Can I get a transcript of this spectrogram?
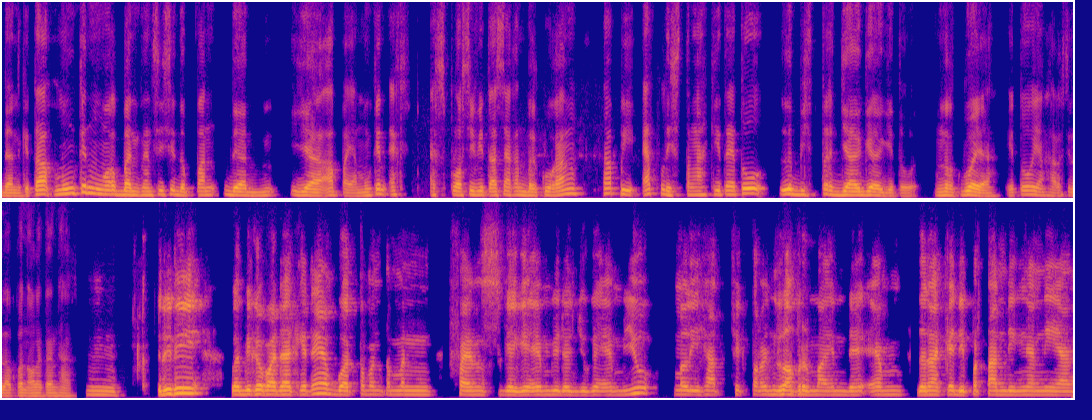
dan kita mungkin mengorbankan sisi depan dan ya apa ya mungkin eks eksplosivitasnya akan berkurang tapi at least tengah kita itu lebih terjaga gitu menurut gue ya itu yang harus dilakukan oleh Ten Hag. Hmm. Jadi ini lebih kepada akhirnya buat teman-teman fans GGMU dan juga MU melihat Victor Lindelof bermain DM dan akhirnya di pertandingan yang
